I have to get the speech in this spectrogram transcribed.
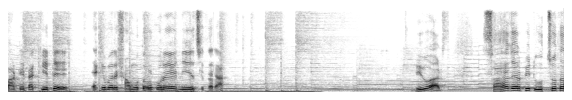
বাট এটা কেটে একেবারে সমতল করে নিয়েছে তারা। ভিউয়ার্স ছয় হাজার ফিট উচ্চতা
